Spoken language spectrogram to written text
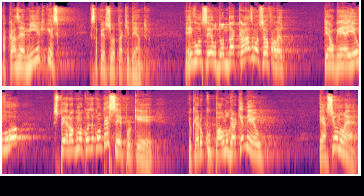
a casa é minha, o que, que essa pessoa está aqui dentro? E aí você é o dono da casa, mas você vai falar, tem alguém aí, eu vou esperar alguma coisa acontecer, porque eu quero ocupar o lugar que é meu. É assim ou não é?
